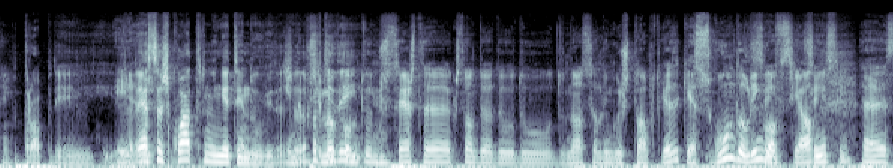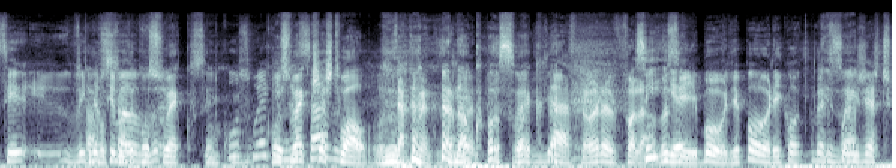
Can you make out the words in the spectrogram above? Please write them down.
Sim. própria. E, e, essas quatro ninguém tem dúvidas. Ainda por cima, daí... como tu nos disseste, a questão da do, do, do, nossa língua gestual portuguesa, que é a segunda língua sim, oficial, sim, sim. Uh, ser, Está cima, com o sueco, sim. Com o sueco, com o sueco gestual. Exatamente, exatamente. não com o sueco. Já, senão era falar sim, assim, é... depois, como é que foi gestos?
